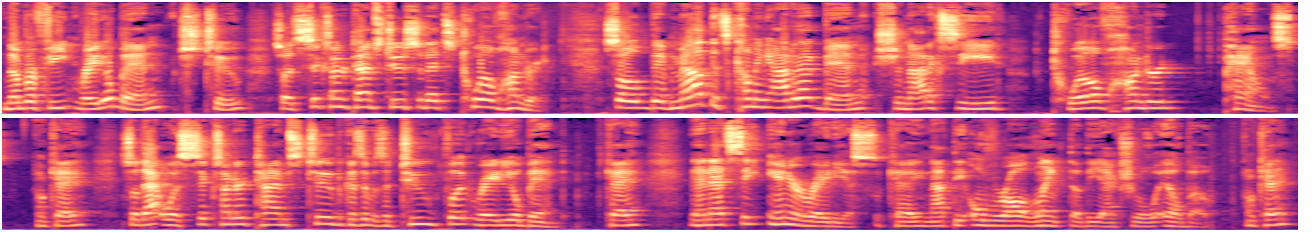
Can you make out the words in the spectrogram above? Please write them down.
number of feet in radial bend, which is two. So it's 600 times two, so that's 1200. So the amount that's coming out of that bend should not exceed 1200 pounds. Okay, so that was 600 times 2 because it was a 2 foot radial bend. Okay, and that's the inner radius. Okay, not the overall length of the actual elbow. Okay,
